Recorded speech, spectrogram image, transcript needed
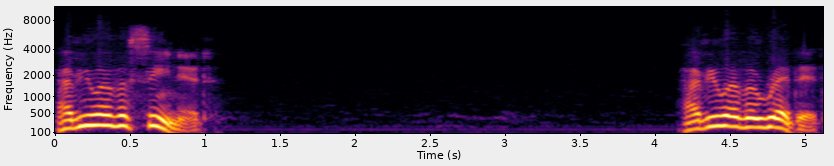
Have you ever seen it? Have you ever read it?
